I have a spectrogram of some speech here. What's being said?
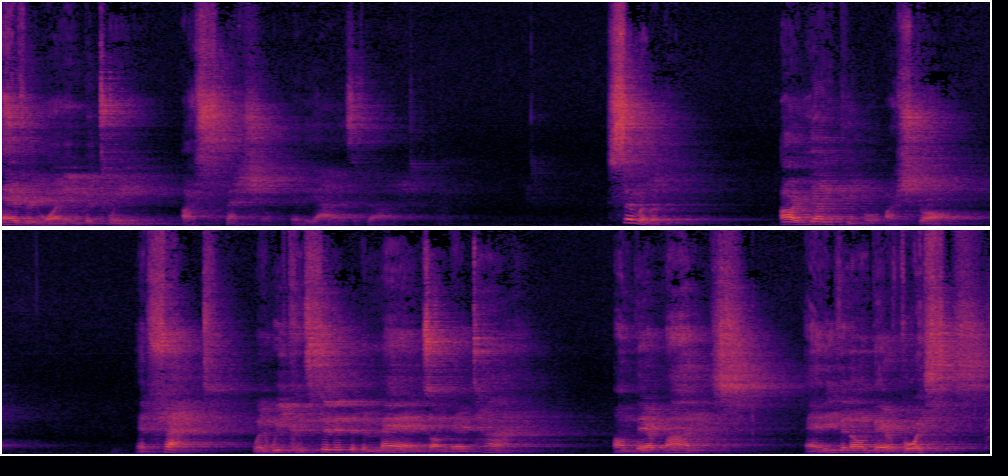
everyone in between are special in the eyes of God. Similarly, our young people are strong. In fact, when we consider the demands on their time, on their bodies, and even on their voices,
